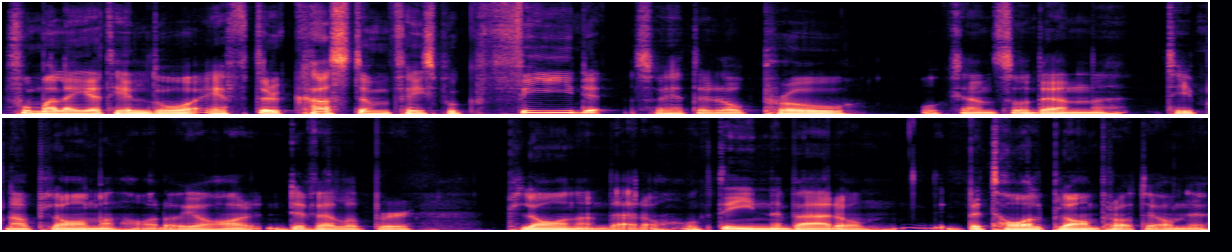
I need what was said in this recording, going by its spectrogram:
får man lägga till då efter Custom Facebook Feed så heter det då Pro och sen så den typen av plan man har då. Jag har Developer planen där då. Och det innebär då, betalplan pratar jag om nu.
